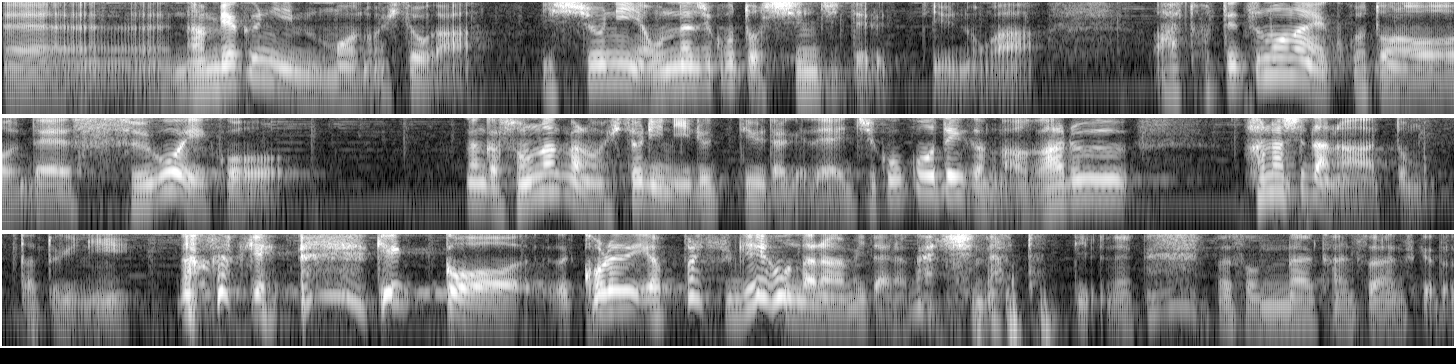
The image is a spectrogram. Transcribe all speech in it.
えー、何百人もの人が一緒に同じことを信じてるっていうのがあとてつもないことですごいこうなんかその中の一人にいるっていうだけで自己肯定感が上がる話だなと思った時に結構これやっぱりすげえ本だなみたいな感じになったっていうね、まあ、そんな感想なんですけど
